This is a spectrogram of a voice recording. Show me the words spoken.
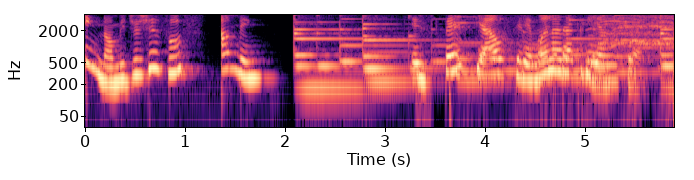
Em nome de Jesus. Amém. Especial Semana da Criança.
